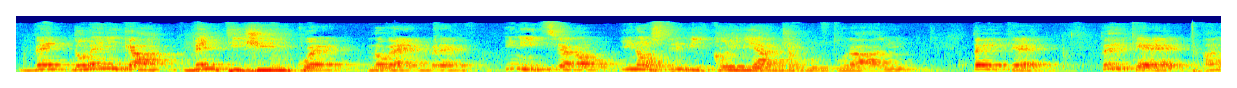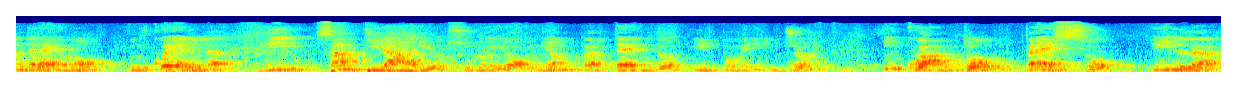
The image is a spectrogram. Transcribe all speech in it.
Ben, domenica 25 novembre iniziano i nostri piccoli viaggi culturali. Perché? Perché andremo in quel di Sant'Ilario sullo Ionio partendo il pomeriggio in quanto presso il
